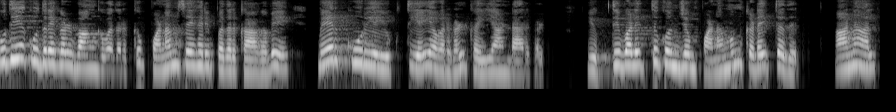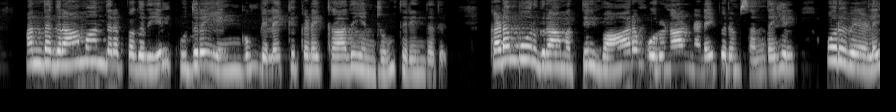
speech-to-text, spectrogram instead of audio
புதிய குதிரைகள் வாங்குவதற்கு பணம் சேகரிப்பதற்காகவே மேற்கூறிய யுக்தியை அவர்கள் கையாண்டார்கள். யுக்தி வலித்து கொஞ்சம் பணமும் கிடைத்தது. ஆனால் அந்த கிராமாந்தர பகுதியில் குதிரை எங்கும் விலைக்கு கிடைக்காது என்றும் தெரிந்தது. கடம்பூர் கிராமத்தில் வாரம் ஒரு நாள் நடைபெறும் சந்தையில் ஒருவேளை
